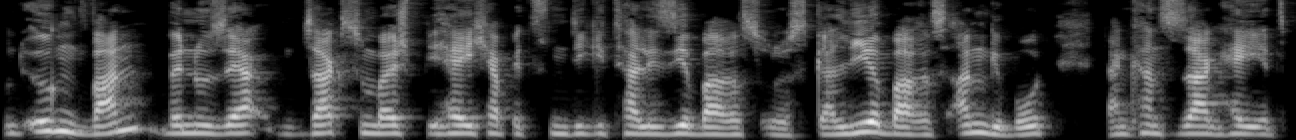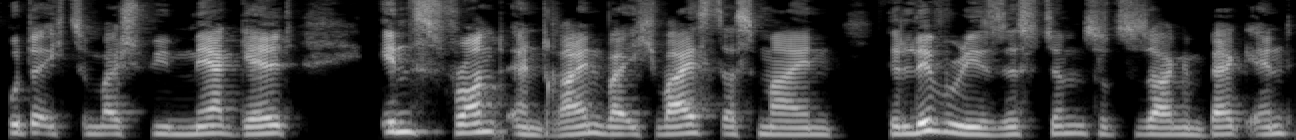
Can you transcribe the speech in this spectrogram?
Und irgendwann, wenn du sagst zum Beispiel, hey, ich habe jetzt ein digitalisierbares oder skalierbares Angebot, dann kannst du sagen, hey, jetzt butter ich zum Beispiel mehr Geld ins Frontend rein, weil ich weiß, dass mein Delivery System sozusagen im Backend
